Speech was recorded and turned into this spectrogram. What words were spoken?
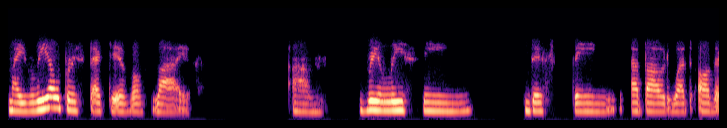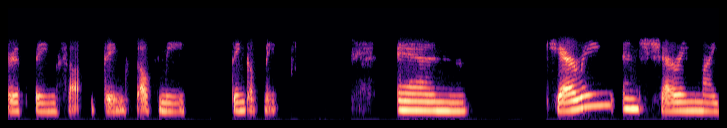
my real perspective of life, um, releasing this thing about what other things things of me think of me, and caring and sharing my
